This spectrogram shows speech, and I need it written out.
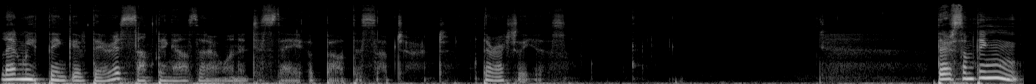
Let me think if there is something else that I wanted to say about this subject. There actually is. There's something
